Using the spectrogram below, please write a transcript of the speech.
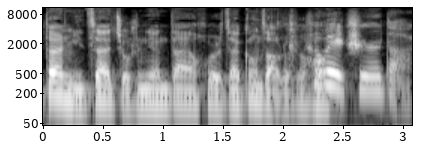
但是你在九十年代或者在更早的时候是未知的，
